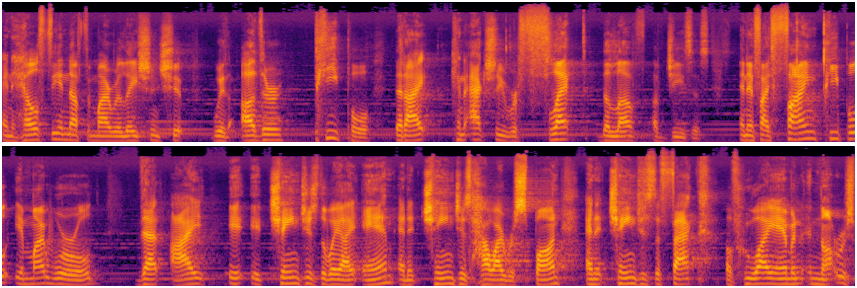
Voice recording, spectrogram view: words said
and healthy enough in my relationship with other people that I can actually reflect the love of Jesus. And if I find people in my world that I it, it, changes the way I am and it changes how I respond and it changes the fact of who I am and, and not re-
